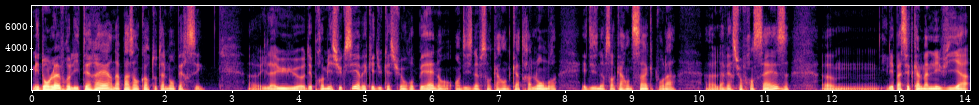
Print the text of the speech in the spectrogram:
mais dont l'œuvre littéraire n'a pas encore totalement percé. il a eu des premiers succès avec Éducation européenne en, 1944 à Londres et 1945 pour la, la version française. il est passé de Calman Levy à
